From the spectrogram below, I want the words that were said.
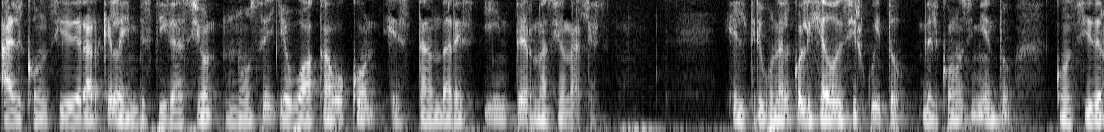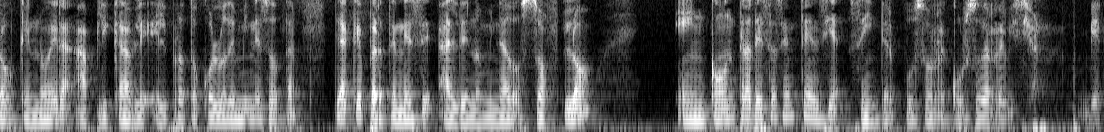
al considerar que la investigación no se llevó a cabo con estándares internacionales. El Tribunal Colegiado de Circuito del Conocimiento consideró que no era aplicable el protocolo de Minnesota ya que pertenece al denominado soft law en contra de esta sentencia se interpuso recurso de revisión. Bien.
